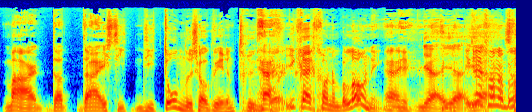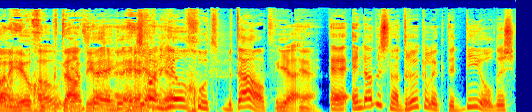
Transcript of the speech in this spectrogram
Maar dat, daar is die, die ton dus ook weer een truc Ja. voor. Je krijgt gewoon een beloning. Ja, ja. Ja, ja, Je krijgt gewoon een Het is gewoon beloning. heel goed Oh, betaald. ja, Ja, ja, Het is ja. gewoon heel goed betaald. Ja. Ja. Eh, en dat is nadrukkelijk de deal. Dus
